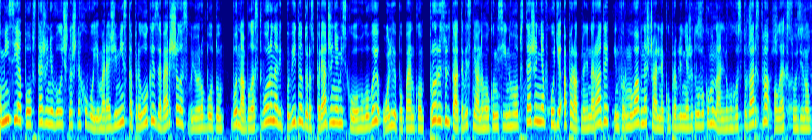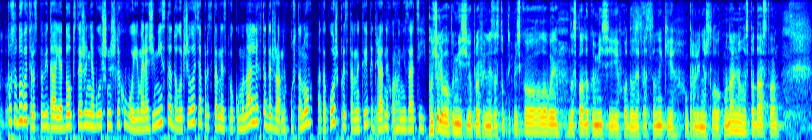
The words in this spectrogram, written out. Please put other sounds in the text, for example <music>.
Комісія по обстеженню вулично-шляхової мережі міста Прилуки завершила свою роботу. Вона була створена відповідно до розпорядження міського голови Ольги Попенко. Про результати весняного комісійного обстеження в ході апаратної наради інформував начальник управління житлово-комунального господарства Олег Созінов. Посадовець розповідає, до обстеження вулично-шляхової мережі міста долучилося представництво комунальних та державних установ, а також представники підрядних організацій. Очолював комісію профільний заступник міського голови. До складу комісії входили представники управління житлово-комунального господарства,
